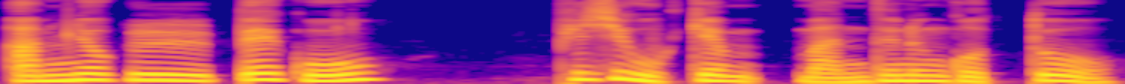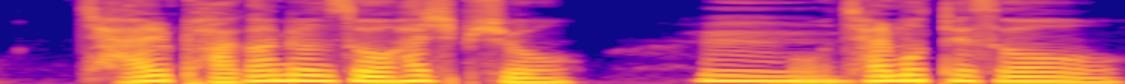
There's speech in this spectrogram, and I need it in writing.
압력을 빼고 피식 웃게 만드는 것도 잘 봐가면서 하십시오. 음. 어, 잘못해서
